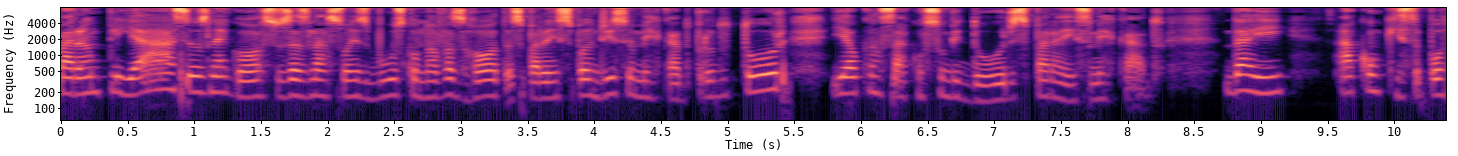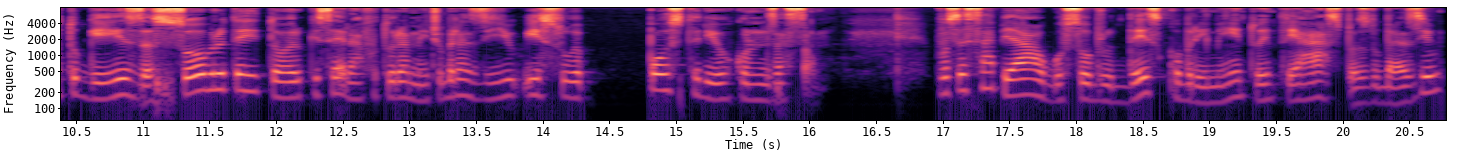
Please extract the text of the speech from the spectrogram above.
Para ampliar seus negócios, as nações buscam novas rotas para expandir seu mercado produtor e alcançar consumidores para esse mercado. Daí a conquista portuguesa sobre o território que será futuramente o Brasil e sua posterior colonização. Você sabe algo sobre o descobrimento, entre aspas, do Brasil?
